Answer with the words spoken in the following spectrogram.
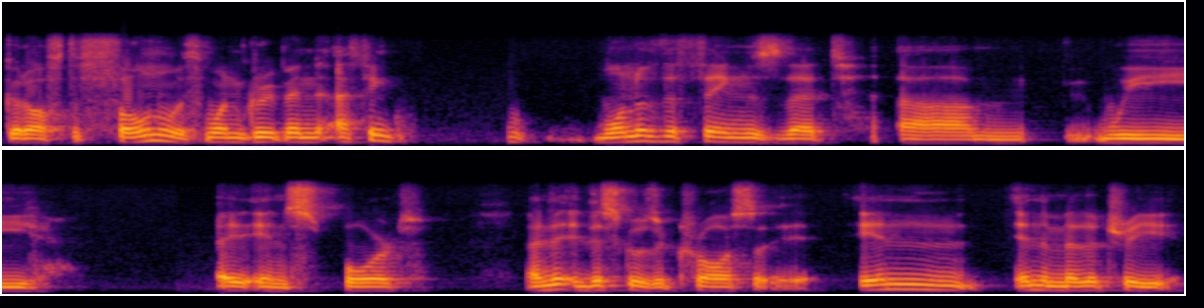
got off the phone with one group, and I think one of the things that um, we in sport, and this goes across in in the military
